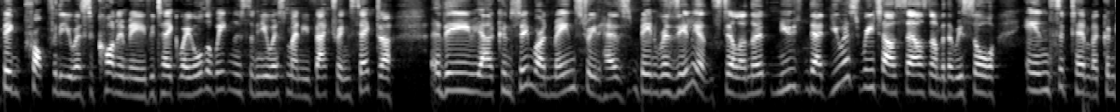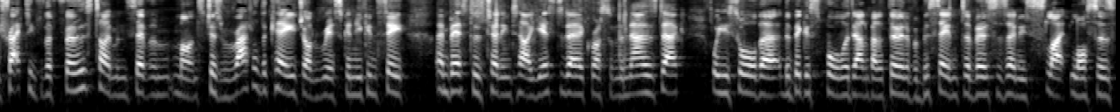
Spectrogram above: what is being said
big prop for the US economy. If you take away all the weakness in the US manufacturing sector, the uh, consumer on Main Street has been resilient still. And the new, that US retail sales number that we saw in September contracting for the first time in seven months just rattled the cage on risk. And you can see investors turning tail yesterday across from the NASDAQ, where you saw the, the biggest faller down about a third of a percent versus only slight losses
